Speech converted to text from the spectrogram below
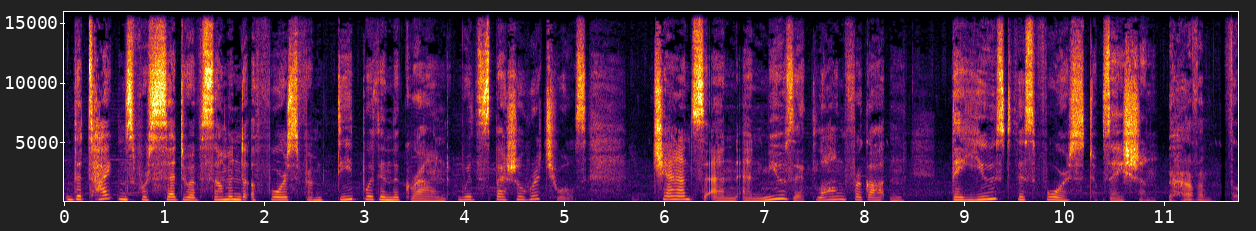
The Titans were said to have summoned a force from deep within the ground with special rituals, chants and, and music long forgotten. They used this force to sensation. Haven't the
